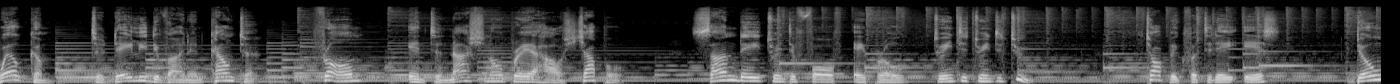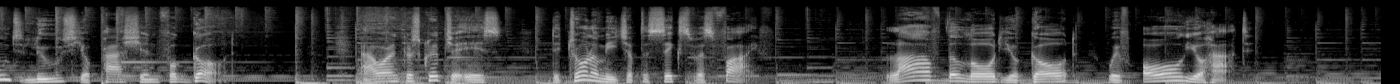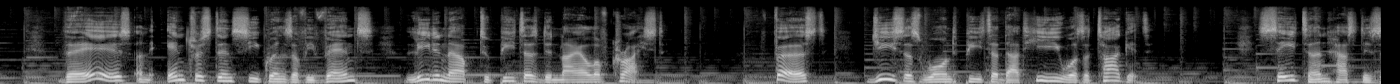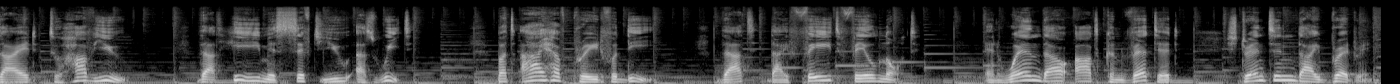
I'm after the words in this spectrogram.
Welcome to Daily Divine Encounter from International Prayer House Chapel, Sunday, 24th April 2022. Topic for today is Don't lose your passion for God. Our anchor scripture is Deuteronomy chapter 6, verse 5. Love the Lord your God with all your heart. There is an interesting sequence of events leading up to Peter's denial of Christ. First, Jesus warned Peter that he was a target. Satan has desired to have you, that he may sift you as wheat. But I have prayed for thee, that thy faith fail not. And when thou art converted, strengthen thy brethren.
